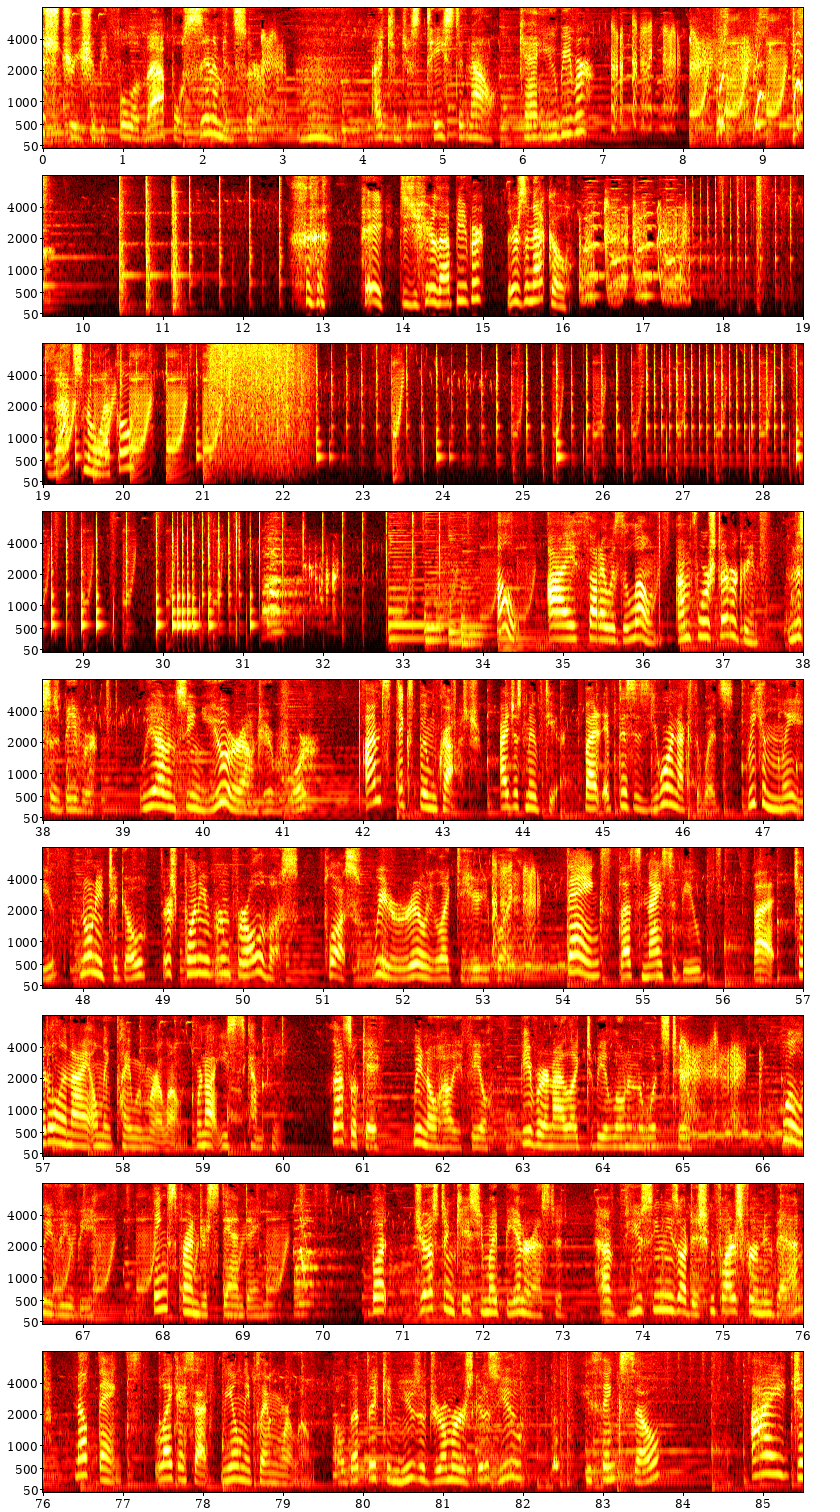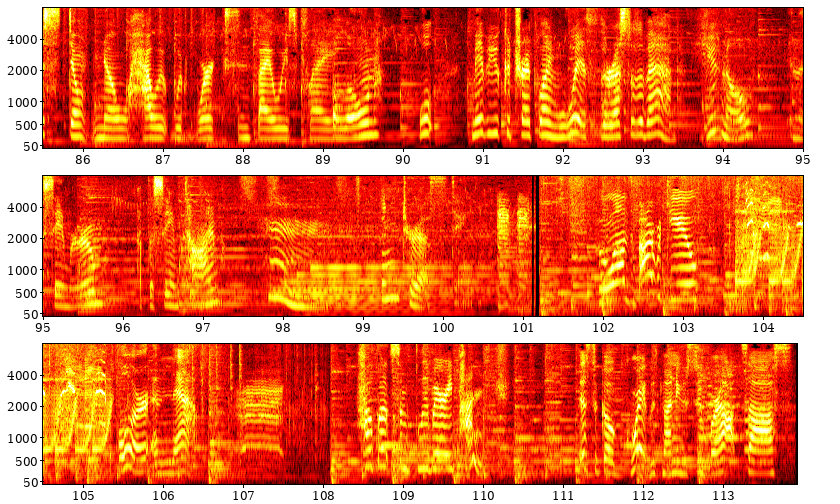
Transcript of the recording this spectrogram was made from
This tree should be full of apple cinnamon syrup. Mmm, I can just taste it now. Can't you, Beaver? hey, did you hear that, Beaver? There's an echo. That's no echo. I thought I was alone. I'm Forest Evergreen, and this is Beaver. We haven't seen you around here before. I'm Sticks Boom Crash. I just moved here. But if this is your neck of the woods, we can leave. No need to go. There's plenty of room for all of us. Plus, we really like to hear you play. Thanks, that's nice of you. But Turtle and I only play when we're alone. We're not used to company. That's okay. We know how you feel. Beaver and I like to be alone in the woods too. We'll leave you be. Thanks for understanding. But just in case you might be interested, have you seen these audition flyers for a new band? No thanks. Like I said, we only play when we're alone. I'll bet they can use a drummer as good as you. You think so? I just don't know how it would work since I always play. Alone? Well, maybe you could try playing with the rest of the band. You know, in the same room, at the same time. Hmm. Interesting. Who wants a barbecue? Or a nap? How about some blueberry punch? This would go great with my new super hot sauce.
